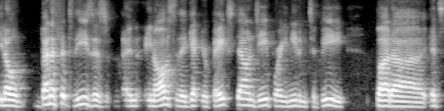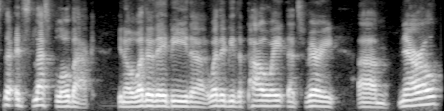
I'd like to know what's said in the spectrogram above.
you know, benefit to these is, and you know, obviously they get your baits down deep where you need them to be, but uh, it's the it's less blowback. You know, whether they be the whether they be the POW weight that's very um, narrow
